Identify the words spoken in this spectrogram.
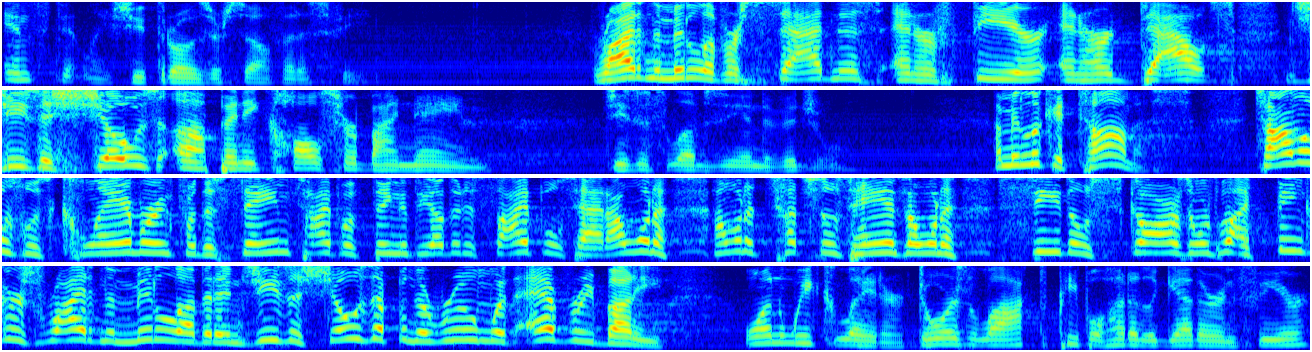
instantly, she throws herself at his feet. Right in the middle of her sadness and her fear and her doubts, Jesus shows up and he calls her by name. Jesus loves the individual. I mean, look at Thomas. Thomas was clamoring for the same type of thing that the other disciples had. I want to I want to touch those hands. I want to see those scars. I want to put my fingers right in the middle of it. And Jesus shows up in the room with everybody. One week later, doors locked, people huddled together in fear.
